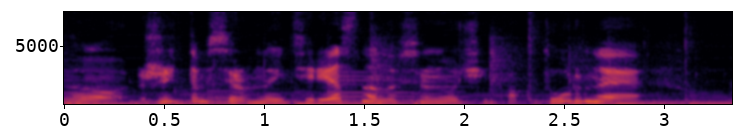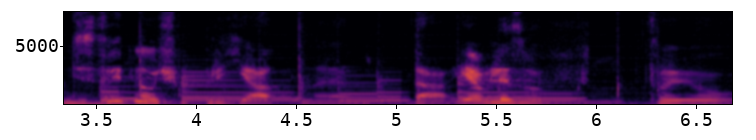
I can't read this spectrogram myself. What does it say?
но жить там все равно интересно, оно все равно очень фактурное, действительно очень приятное. Да, я влезу в твою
